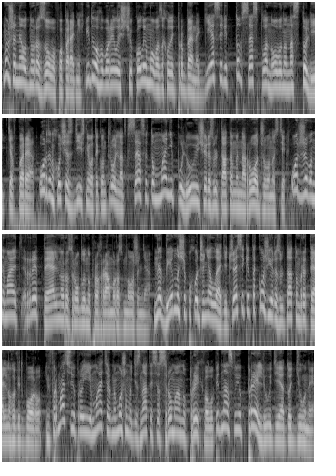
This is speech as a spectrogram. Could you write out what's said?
Ми вже неодноразово в попередніх відео говорили, що коли мова заходить про Бене Гесеріт, то все сплановано на століття вперед. Орден хоче здійснювати контроль над всесвітом, маніпулюючи результатами народжуваності. Отже, вони мають ретельно розроблену програму розмноження. Не дивно, що походження леді Джесіки також є результатом ретельного відбору. Інформацію про її матір ми можемо дізнатися з роману приквелу під назвою Прелюдія до Дюни,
